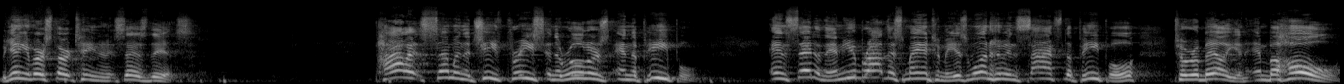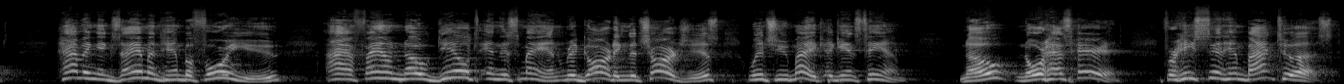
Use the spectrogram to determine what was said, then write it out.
Beginning in verse 13, and it says this Pilate summoned the chief priests and the rulers and the people and said to them, You brought this man to me as one who incites the people to rebellion. And behold, having examined him before you, I have found no guilt in this man regarding the charges which you make against him. No, nor has Herod, for he sent him back to us.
